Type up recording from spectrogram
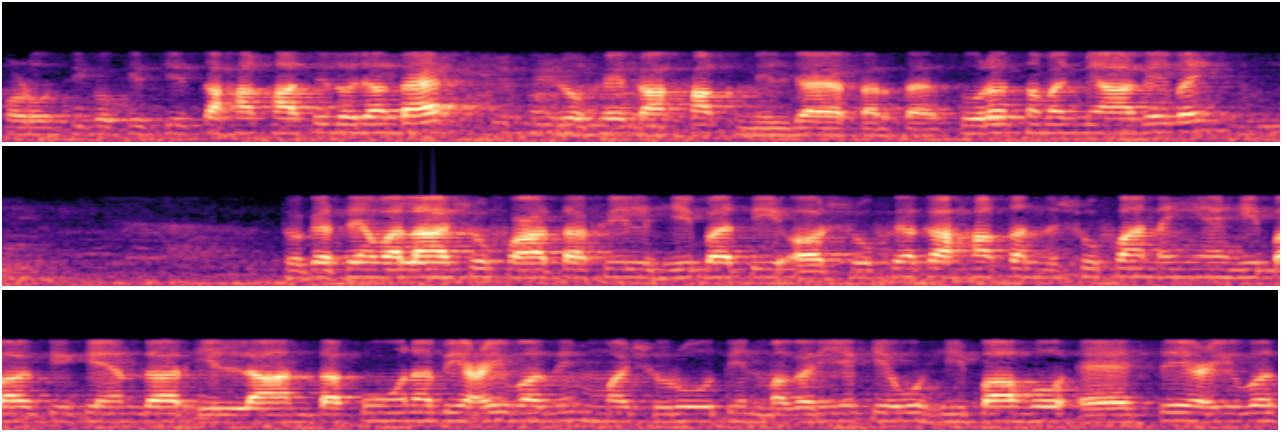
پڑوسی کو کس چیز کا حق حاصل ہو جاتا ہے؟ شوفے کا حق مل جایا کرتا ہے۔ سورج سمجھ میں آ گئی بھائی؟ تو کہتے ہیں، ولا شفا تفیل ہیبتی اور شفا کا حق شفا نہیں ہے ہیبا کے اندر اللہ تکون ابھی عوض مشروط، مگر یہ کہ وہ ہیبا ہو ایسے عوض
